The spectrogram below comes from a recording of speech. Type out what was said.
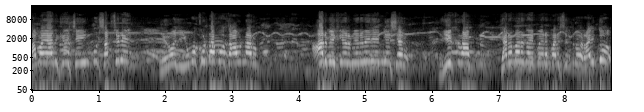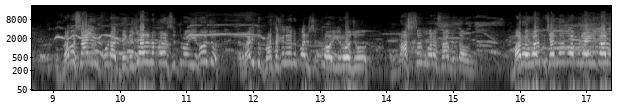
సమయానికి ఇచ్చే ఇన్పుట్ సబ్సిడీ ఈ రోజు ఇవ్వకుండా పోతా ఉన్నారు. ఆర్బీకేలు నిర్వీర్యం చేశారు. ఈ క్రాప్ తెరమరుగైపోయిన పరిస్థితిలో రైతు వ్యవసాయం కూడా దిగజారిన పరిస్థితిలో ఈరోజు రైతు బ్రతకలేని పరిస్థితిలో ఈరోజు రాష్ట్రం కొనసాగుతా ఉంది. మరోవైపు చంద్రబాబు నాయుడు గారు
